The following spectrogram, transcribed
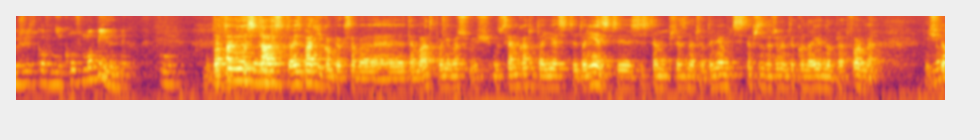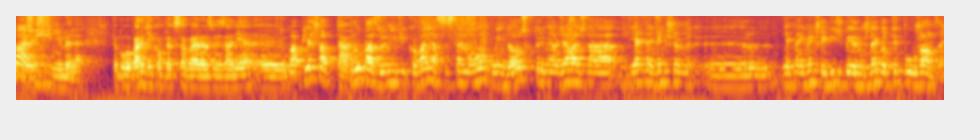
użytkowników mobilnych. Bo to jest, to, tak. jest, to jest bardziej kompleksowy e, temat, ponieważ ósemka tutaj jest, to nie jest e, system przeznaczony, to miał być system przeznaczony tylko na jedną platformę, jeśli, No dobrze, jeśli się nie mylę. To było bardziej kompleksowe rozwiązanie. e, To była pierwsza Tak. próba zunifikowania systemu Windows, który miał działać na jak, największym, jak największej liczbie różnego typu urządzeń.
